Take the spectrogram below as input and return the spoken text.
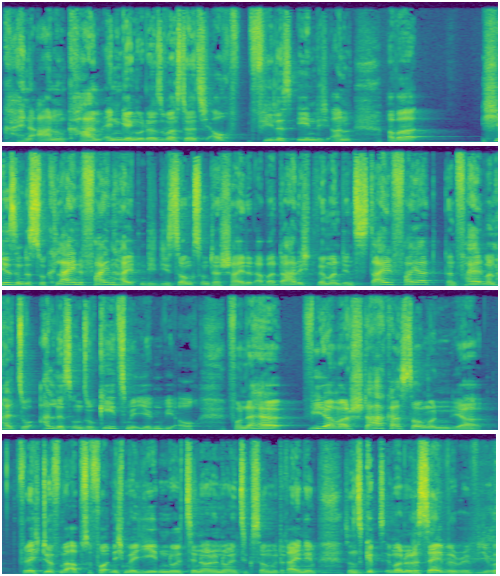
keine Ahnung, KMN-Gang oder sowas, da hört sich auch vieles ähnlich an. Aber hier sind es so kleine Feinheiten, die die Songs unterscheidet, aber dadurch, wenn man den Style feiert, dann feiert man halt so alles und so geht's mir irgendwie auch. Von daher wieder mal starker Song und ja, vielleicht dürfen wir ab sofort nicht mehr jeden 01099 Song mit reinnehmen, sonst gibt's immer nur dasselbe Review.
